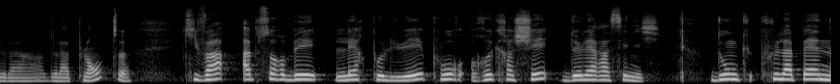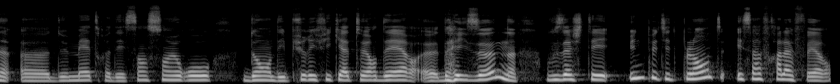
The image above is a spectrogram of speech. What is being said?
la, de la plante qui va absorber l'air pollué pour recracher de l'air assaini. Donc, plus la peine euh, de mettre des 500 euros dans des purificateurs d'air euh, Dyson. Vous achetez une petite plante et ça fera l'affaire.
